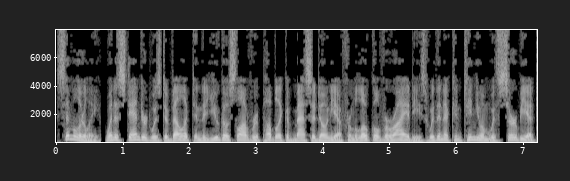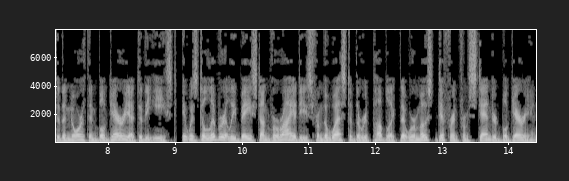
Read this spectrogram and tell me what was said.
Similarly, when a standard was developed in the Yugoslav Republic of Macedonia from local varieties within a continuum with Serbia to the north and Bulgaria to the east, it was deliberately based on varieties from the west of the republic that were most different from Standard Bulgarian.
